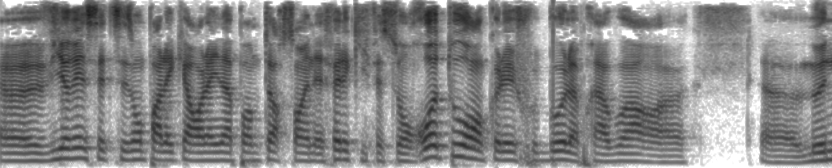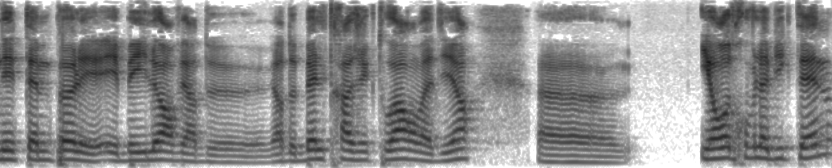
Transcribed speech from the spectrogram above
euh, viré cette saison par les Carolina Panthers en NFL, qui fait son retour en college football après avoir euh, euh mené Temple et, et, Baylor vers de vers de belles trajectoires, on va dire. Euh, il retrouve la Big Ten,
